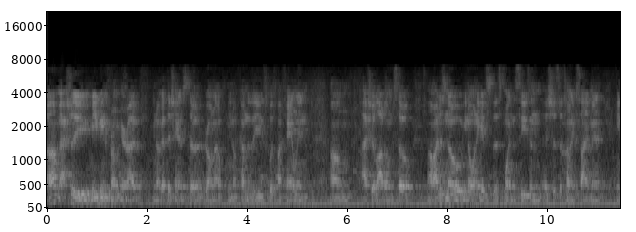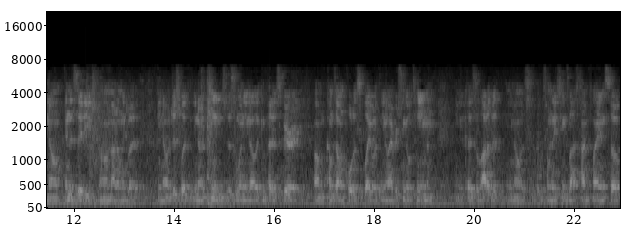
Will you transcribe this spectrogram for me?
Um, actually, me being from here, I've you know got the chance to growing up, you know, come to these with my family, and um, actually a lot of them. So um, I just know, you know, when it gets to this point in the season, it's just a ton of excitement, you know, in the city, um, not only but you know just with you know teams. This is when you know the competitive spirit um, comes out on full display with you know every single team, and because a lot of it, you know, is some of these teams last time playing. So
